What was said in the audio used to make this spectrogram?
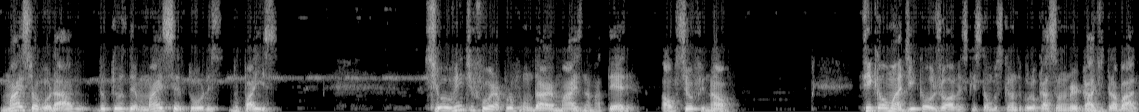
mais favorável do que os demais setores do país. Se o ouvinte for aprofundar mais na matéria, ao seu final, fica uma dica aos jovens que estão buscando colocação no mercado de trabalho.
